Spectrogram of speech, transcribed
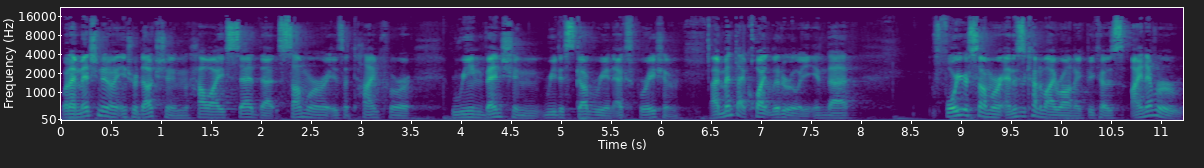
when i mentioned in my introduction how i said that summer is a time for reinvention rediscovery and exploration i meant that quite literally in that for your summer and this is kind of ironic because i never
